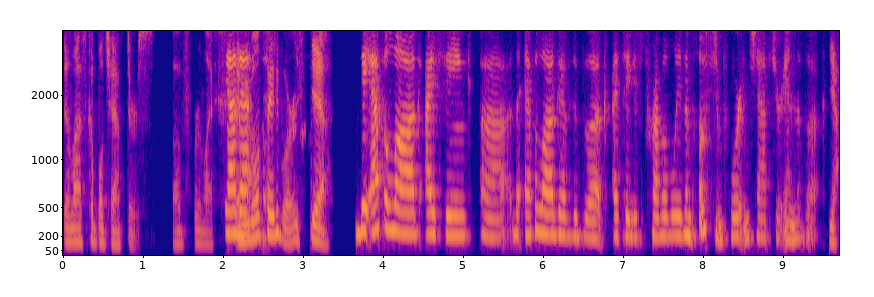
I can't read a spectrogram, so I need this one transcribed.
the last couple chapters of her life yeah and that, we won't say anymore yeah the epilogue i think uh the epilogue of the book i think is probably the most important chapter in the book. Yeah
